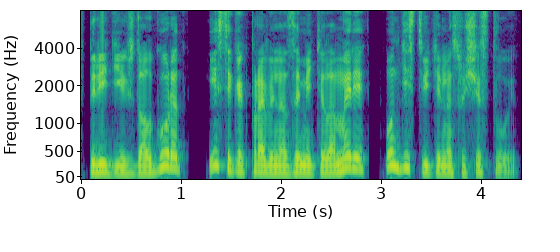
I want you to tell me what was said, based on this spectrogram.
Впереди их ждал город, если, как правильно заметила Мэри, он действительно существует.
